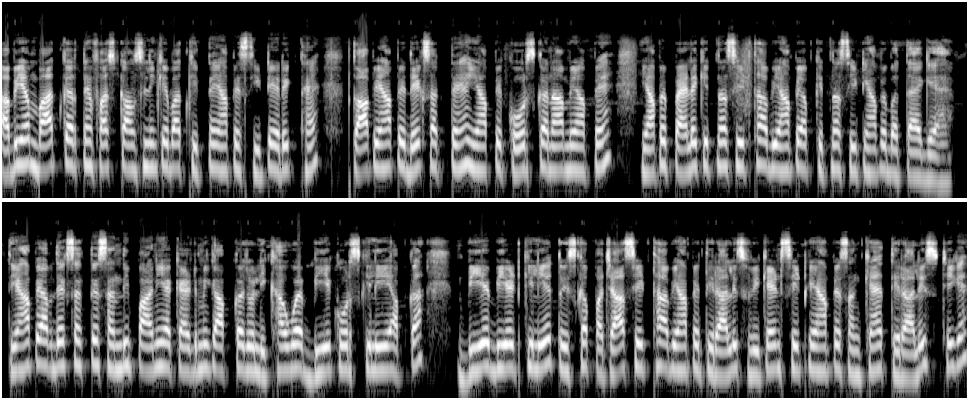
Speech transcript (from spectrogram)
अभी हम बात करते हैं फ़र्स्ट काउंसलिंग के बाद कितने यहाँ पे सीटें रिक्त हैं तो आप यहाँ पे देख सकते हैं, यहाँ पे कोर्स का नाम यहाँ पे यहाँ पे पहले कितना सीट था, अब यहाँ पे आप कितना सीट यहाँ पे बताया गया है। तो यहाँ पे आप देख सकते हैं संदीप पानी अकेडमी का आपका जो लिखा हुआ है बीए कोर्स के लिए आपका बीए बीएड के लिए तो इसका पचास सीट था अब यहाँ पे तिरालीस वीकेंड सीट का यहाँ पे संख्या है तिरालीस ठीक है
